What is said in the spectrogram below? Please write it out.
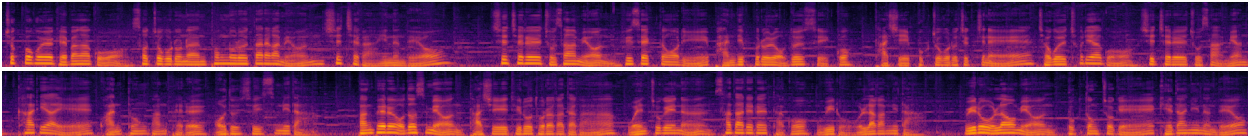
축복을 개방하고 서쪽으로 난 통로를 따라가면 시체가 있는데요. 시체를 조사하면 회색 덩어리 반딧불을 얻을 수 있고 다시 북쪽으로 직진해 적을 처리하고 시체를 조사하면 카리아의 관통 방패를 얻을 수 있습니다. 방패를 얻었으면 다시 뒤로 돌아가다가 왼쪽에 있는 사다리를 타고 위로 올라갑니다. 위로 올라오면 북동쪽에 계단이 있는데요.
